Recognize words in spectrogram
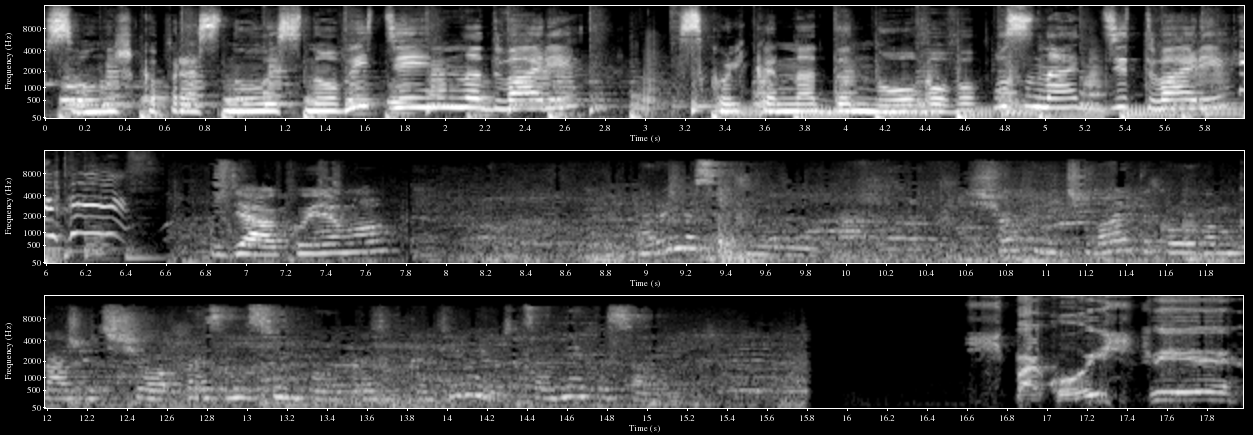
Солнышко проснулось, новый день на дворе. Сколько надо нового узнать детворе. Дякуємо. Марина Сергіївна, що ви відчуваєте, коли вам кажуть, що present simple і present continuous – це одне і те саме? Спокойствие,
